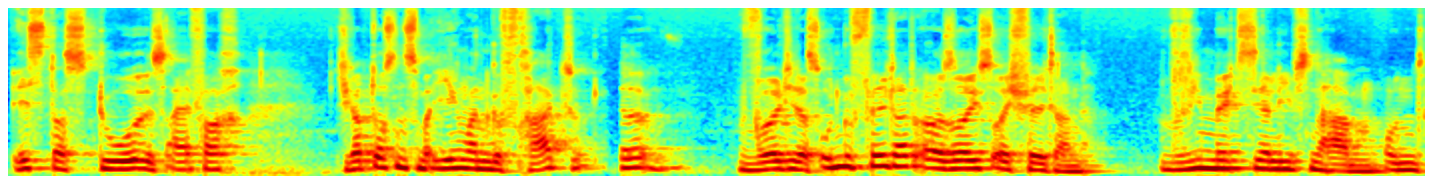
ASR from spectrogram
ist, dass du es einfach ich glaube, du hast uns mal irgendwann gefragt, äh, wollt ihr das ungefiltert oder soll ich es euch filtern? Wie möchtet ihr am liebsten haben? Und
